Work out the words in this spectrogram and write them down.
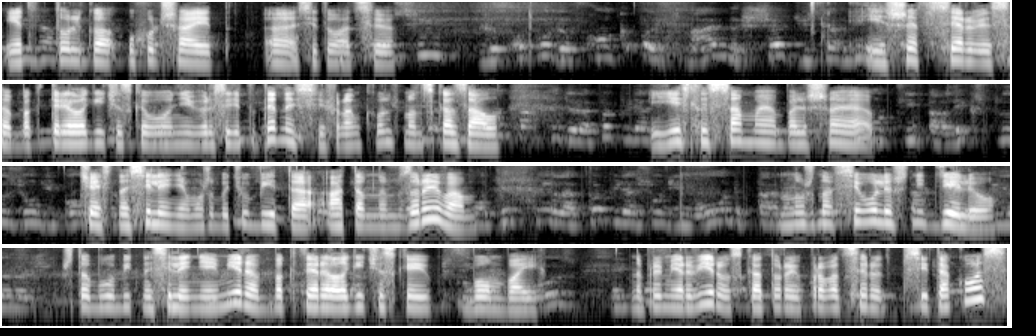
И это только ухудшает э, ситуацию. И шеф сервиса бактериологического университета Теннесси Франк Хольтман сказал, если самая большая часть населения может быть убита атомным взрывом, нужно всего лишь неделю, чтобы убить население мира бактериологической бомбой. Например, вирус, который провоцирует пситокоз,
